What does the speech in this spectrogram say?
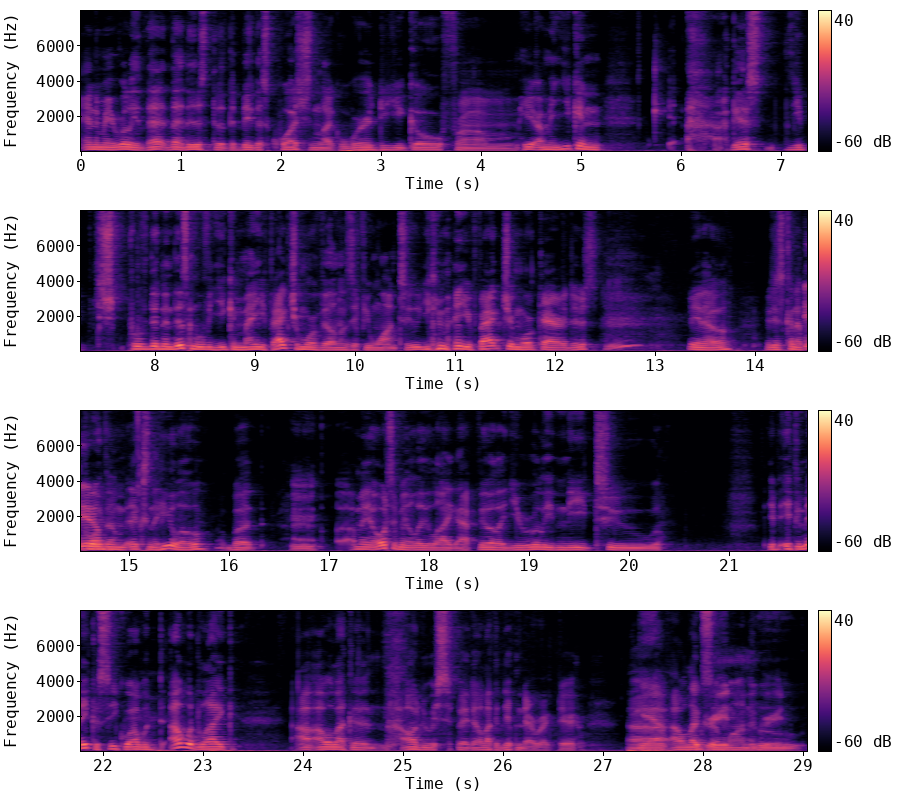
And I mean, really, that that is the the biggest question. Like, where do you go from here? I mean, you can. I guess you proved it in this movie. You can manufacture more villains if you want to. You can manufacture more characters. Mm. You know, you just kind of pull yeah. them ex nihilo. But mm. I mean, ultimately, like I feel like you really need to. If, if you make a sequel, I would I would like I, I would like a all due respect. I would like a different director. Uh, yeah, I would like agreed, someone agreed. who.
